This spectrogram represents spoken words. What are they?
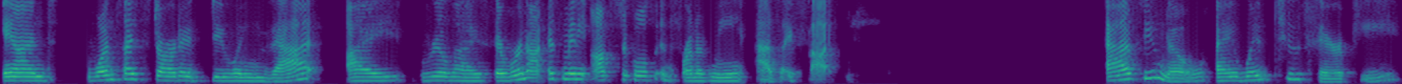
And once I started doing that, I realized there were not as many obstacles in front of me as I thought. As you know, I went to therapy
